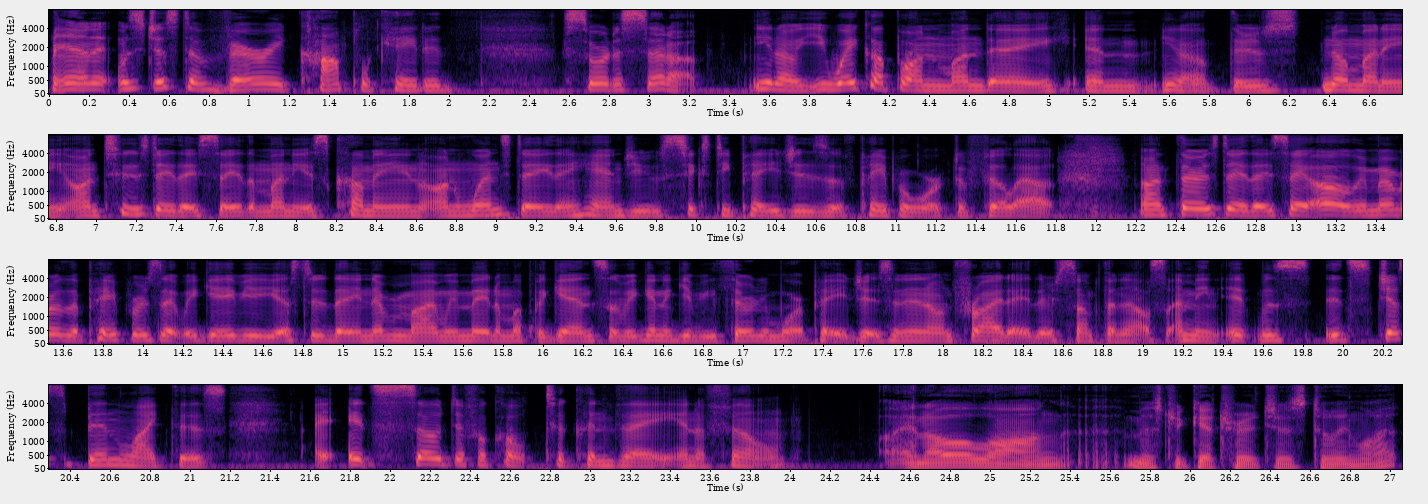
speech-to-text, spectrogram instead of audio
And it was just a very complicated sort of setup. You know, you wake up on Monday and, you know, there's no money. On Tuesday, they say the money is coming. On Wednesday, they hand you 60 pages of paperwork to fill out. On Thursday, they say, oh, remember the papers that we gave you yesterday? Never mind, we made them up again, so we're going to give you 30 more pages. And then on Friday, there's something else. I mean, it was, it's just been like this. It's so difficult to convey in a film. And all along, uh, Mr. Gettridge is doing what?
